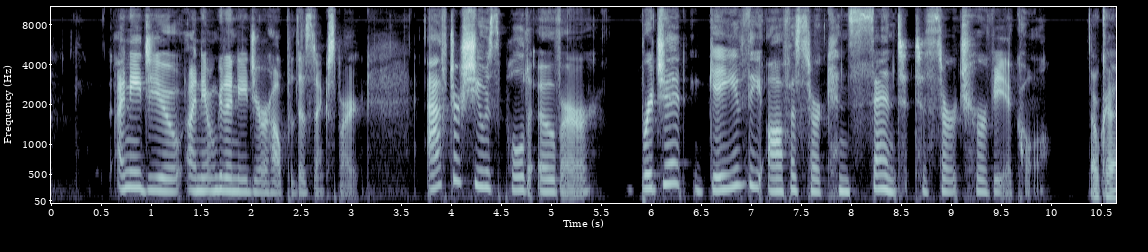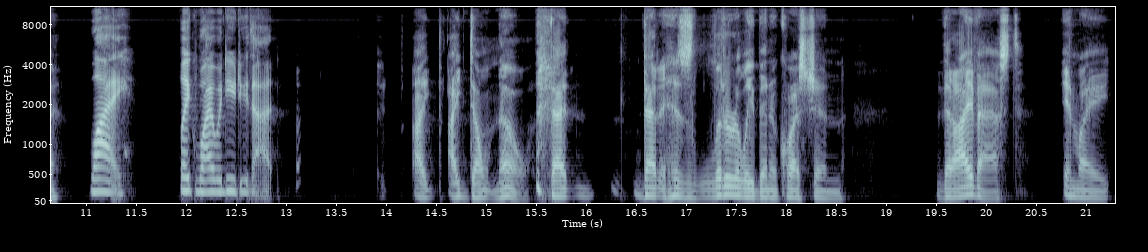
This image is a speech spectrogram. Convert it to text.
I need you. I need, I'm going to need your help with this next part. After she was pulled over, Bridget gave the officer consent to search her vehicle. Okay. Why? Like, why would you do that? I I don't know. That that has literally been a question that I've asked in my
